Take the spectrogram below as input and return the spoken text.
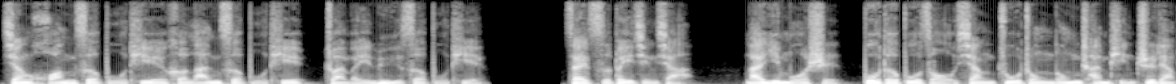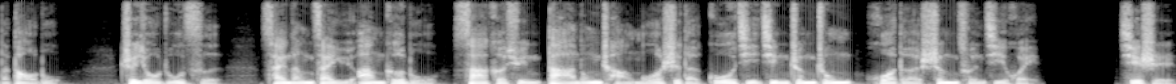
将黄色补贴和蓝色补贴转为绿色补贴，在此背景下，莱茵模式不得不走向注重农产品质量的道路。只有如此，才能在与盎格鲁撒克逊大农场模式的国际竞争中获得生存机会。其实，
